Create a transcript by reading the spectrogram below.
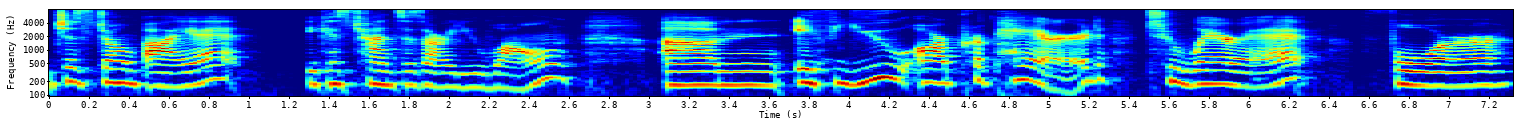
Just don't buy it because chances are you won't. Um, if you are prepared to wear it for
